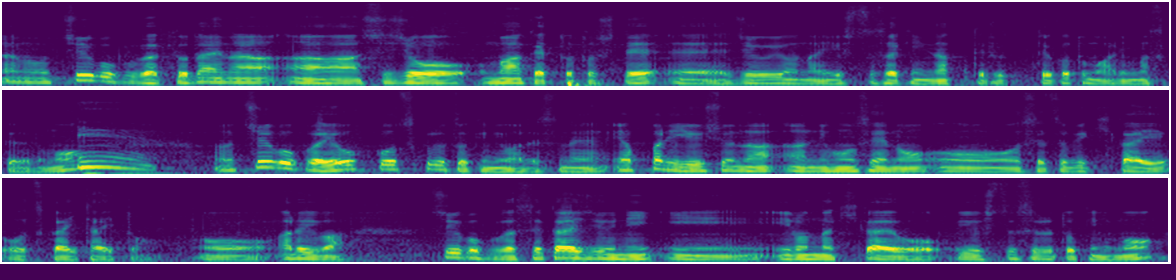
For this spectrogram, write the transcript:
あの中国が巨大なあ市場、マーケットとして、えー、重要な輸出先になっているということもありますけれども、えー、中国が洋服を作るときにはですねやっぱり優秀な日本製の設備機械を使いたいとあるいは中国が世界中にいろんな機械を輸出するときにも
